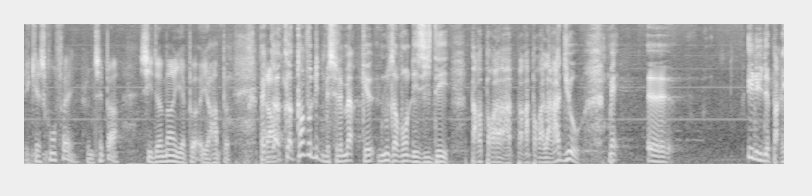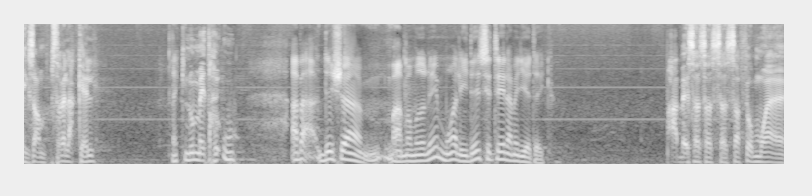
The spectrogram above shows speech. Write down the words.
Et qu'est-ce qu'on fait? Je ne sais pas. Si demain, il y, a pas- il y aura pas. Mais Alors- quand, quand- quand vous dites, monsieur le maire, que nous avons des idées par rapport à, par rapport à la radio, mais euh, une idée par exemple serait laquelle? Laquelle? Nous mettre où? Ah bah déjà, à un moment donné, moi, l'idée, c'était la médiathèque. Ah ben ça, ça, ça, ça fait au moins euh,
